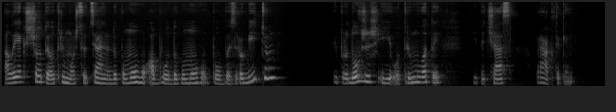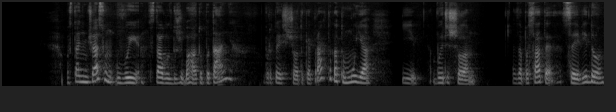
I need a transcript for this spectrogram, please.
але якщо ти отримуєш соціальну допомогу або допомогу по безробіттю, ти продовжиш її отримувати і під час практики. Останнім часом ви ставили дуже багато питань про те, що таке практика, тому я і вирішила записати це відео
